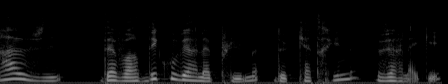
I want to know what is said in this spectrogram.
ravie d'avoir découvert la plume de Catherine Verlaguet.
